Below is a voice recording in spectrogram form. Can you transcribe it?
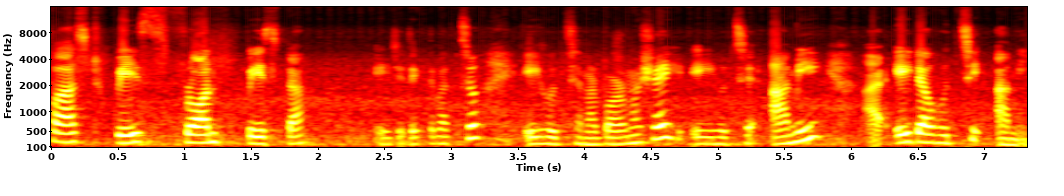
ফার্স্ট পেজ ফ্রন্ট পেজটা এই যে দেখতে পাচ্ছ, এই হচ্ছে আমার বড়মশাই, এই হচ্ছে আমি, আর এইটা হচ্ছে আমি।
